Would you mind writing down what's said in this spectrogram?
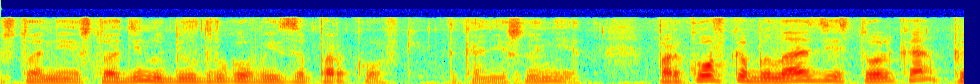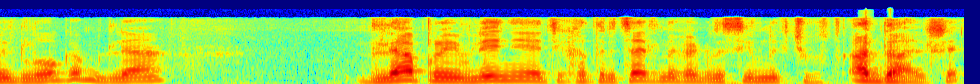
что, они, что один убил другого из-за парковки. Да, конечно, нет. Парковка была здесь только предлогом для, для проявления этих отрицательных агрессивных чувств. А дальше?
